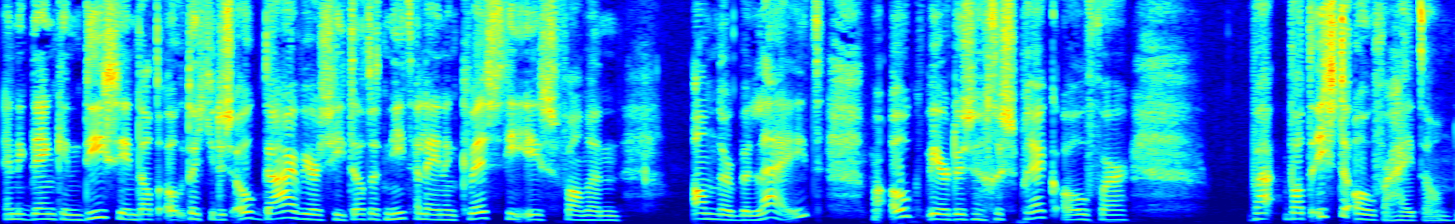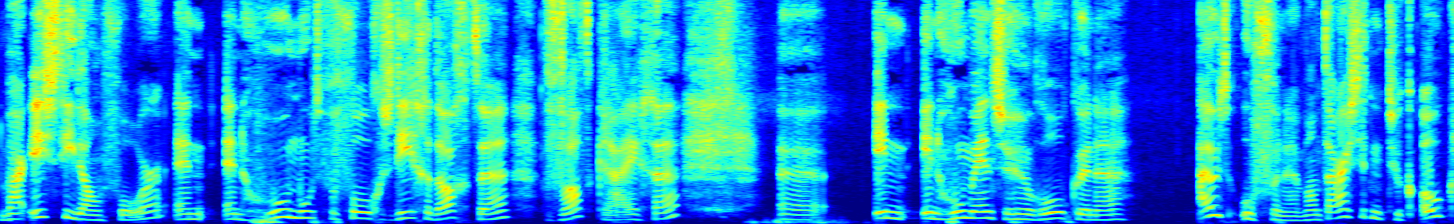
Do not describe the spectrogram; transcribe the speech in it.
En ik denk in die zin dat, ook, dat je dus ook daar weer ziet dat het niet alleen een kwestie is van een ander beleid, maar ook weer dus een gesprek over. wat is de overheid dan? Waar is die dan voor? En, en hoe moet vervolgens die gedachte vat krijgen uh, in, in hoe mensen hun rol kunnen uitoefenen? Want daar zit natuurlijk ook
